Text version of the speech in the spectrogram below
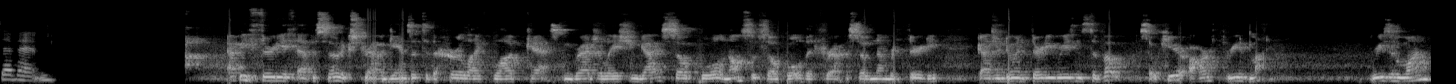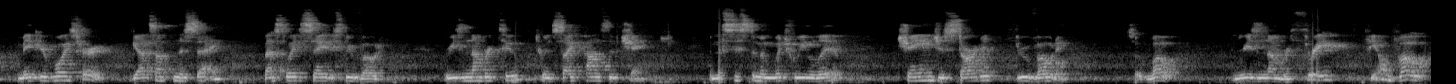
Devin. Happy 30th episode extravaganza to the Her Life blogcast. Congratulations, guys. So cool. And also so cool that for episode number 30, guys are doing 30 reasons to vote. So here are three of mine. Reason one, make your voice heard. You got something to say? Best way to say it is through voting. Reason number two, to incite positive change. In the system in which we live, change is started through voting. So vote. And reason number three, if you don't vote,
